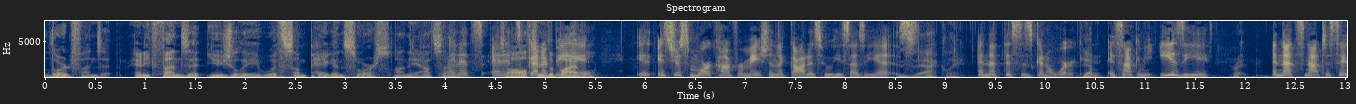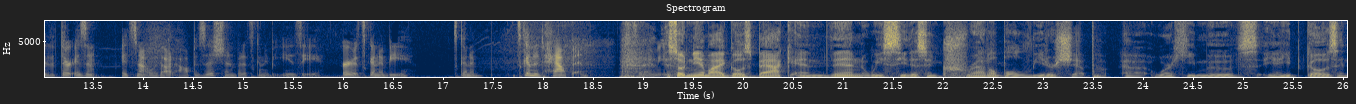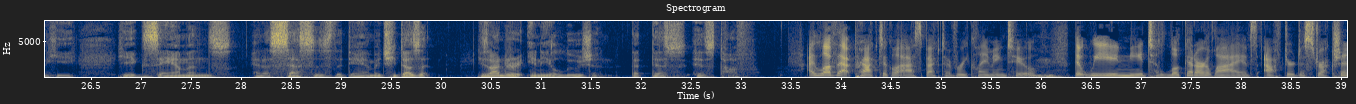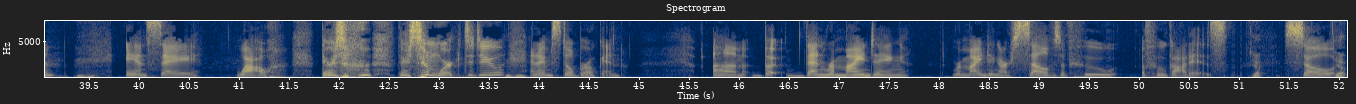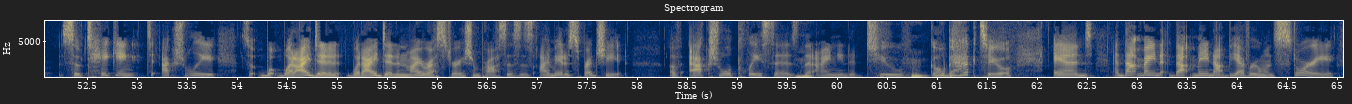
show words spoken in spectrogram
Lord funds it, and He funds it usually with some pagan source on the outside. and it's and It's it's, all through the be, Bible. It, it's just more confirmation that God is who He says He is, exactly and that this is going to work. Yep. It's not going to be easy, right. And that's not to say that there isn't. It's not without opposition, but it's going to be easy, or it's going to be. It's going to. It's going to happen. That's what I mean. So Nehemiah goes back, and then we see this incredible leadership uh, where he moves. He goes and he he examines and assesses the damage. He doesn't. He's not under any illusion that this is tough. I love that practical aspect of reclaiming too. Mm-hmm. That we need to look at our lives after destruction Mm-hmm. and say, "Wow, there's there's some work to do, Mm-hmm. and I'm still broken." Um, but then reminding reminding ourselves of who of who God is. Yep. So Yep. so taking to actually so what, what I did what I did in my restoration process is I made a spreadsheet of actual places that I needed to go back to. And and that may that may not be everyone's story,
